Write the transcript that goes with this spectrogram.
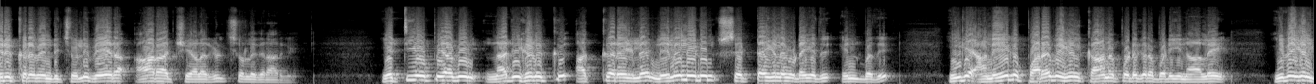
இருக்கிறது என்று சொல்லி வேற ஆராய்ச்சியாளர்கள் சொல்லுகிறார்கள். எத்தியோப்பியாவின் நதிகளுக்கு அக்கறையில் நிழலிடும் செட்டைகளை உடையது என்பது இங்கே அநேக பறவைகள் காணப்படுகிறபடியினாலே இவைகள்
